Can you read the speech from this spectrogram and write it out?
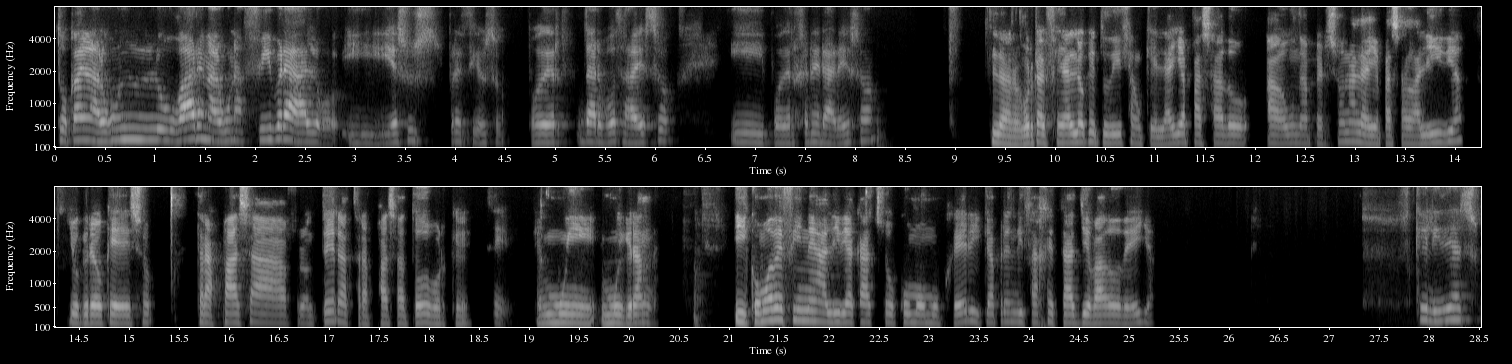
toca en algún lugar, en alguna fibra algo, y eso es precioso, poder dar voz a eso y poder generar eso Claro, porque al final lo que tú dices, aunque le haya pasado a una persona, le haya pasado a Lidia, yo creo que eso traspasa fronteras, traspasa todo, porque es muy, muy grande. ¿Y cómo defines a Lidia Cacho como mujer y qué aprendizaje te has llevado de ella? Es que Lidia es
